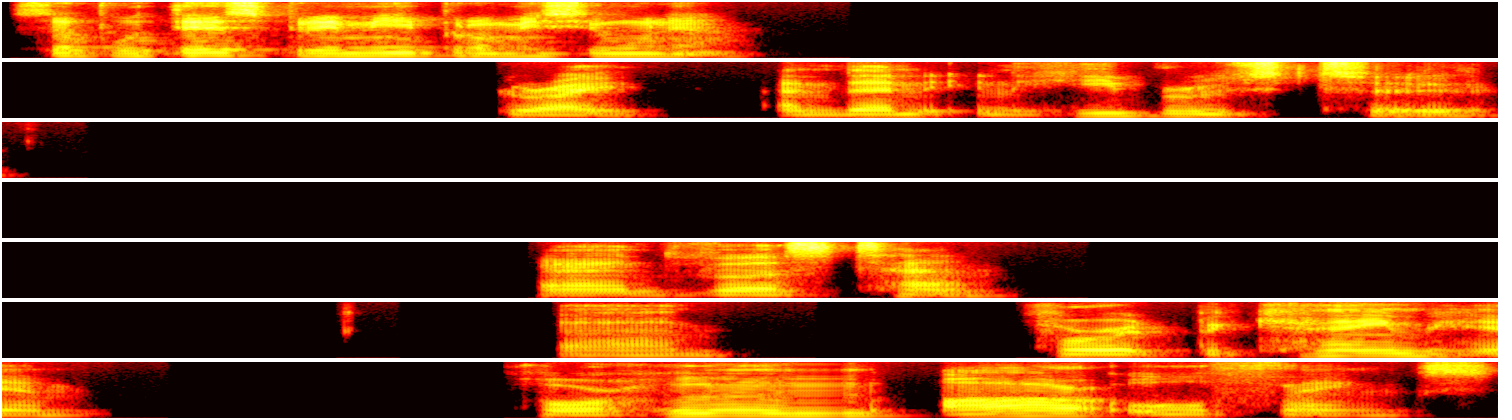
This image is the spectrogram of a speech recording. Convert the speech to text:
să puteți primi promisiunea. Great. And then in Hebrews 2, and verse 10. Um, for it became him for whom are all things,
